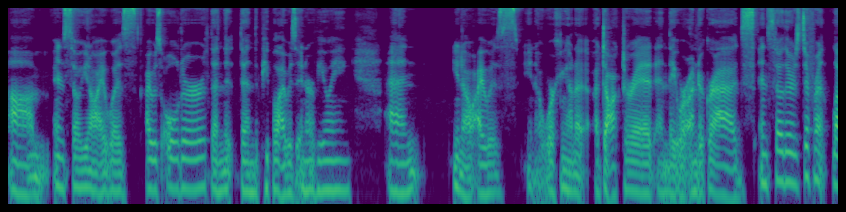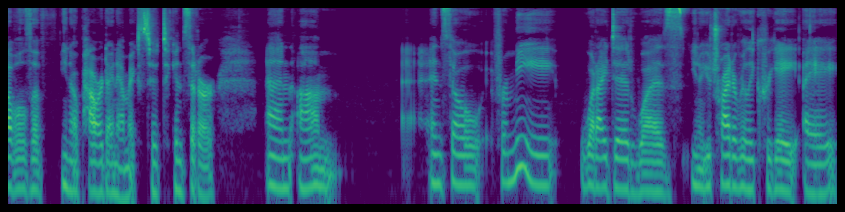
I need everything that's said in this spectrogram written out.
Um, and so, you know, I was I was older than the, than the people I was interviewing, and you know, I was you know working on a, a doctorate, and they were undergrads, and so there's different levels of you know power dynamics to to consider, and um, and so for me, what I did was, you know, you try to really create a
